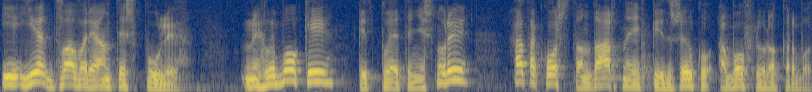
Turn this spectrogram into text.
І є два варіанти шпулі: неглибокий, підплетені шнури, а також стандартний під жилку або флюрокарбон.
